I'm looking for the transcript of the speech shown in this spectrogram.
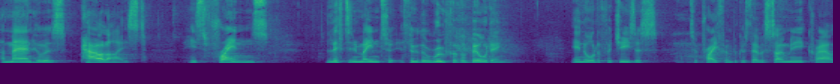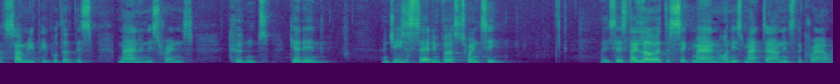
a man who was paralyzed, his friends lifted him into, through the roof of a building in order for Jesus to pray for him because there were so many crowds, so many people that this man and his friends couldn't get in. And Jesus said in verse 20, it says, They lowered the sick man on his mat down into the crowd,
